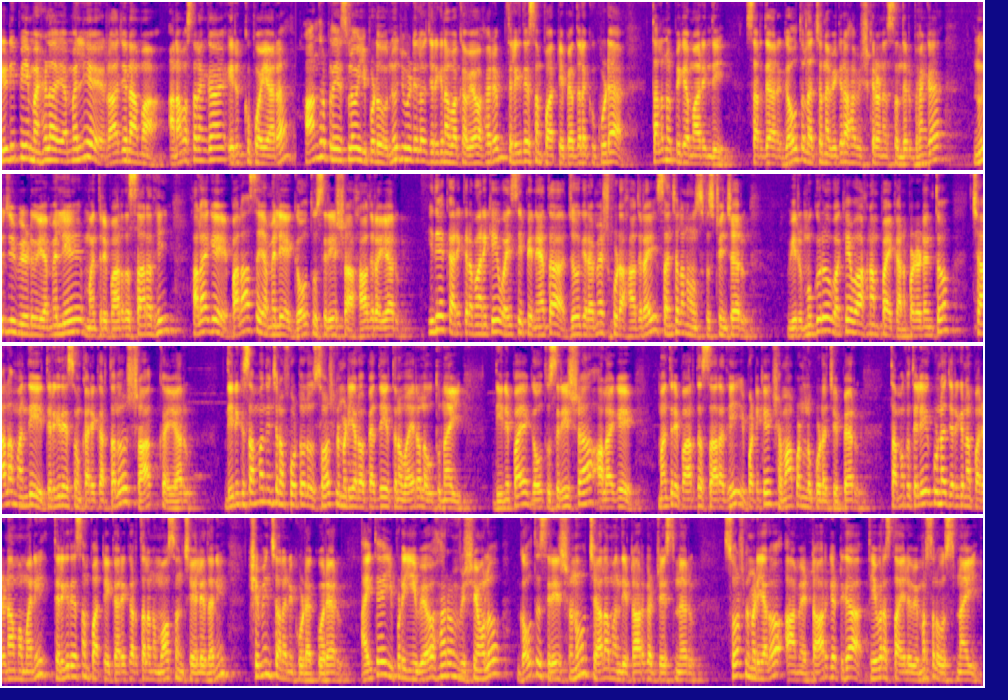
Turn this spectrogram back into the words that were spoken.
TDP మహిళా MLA రాజీనామా అనవసరంగా ఇరుక్కుపోయారా? ఆంధ్రప్రదేశ్లో ఇప్పుడు నూజివీడిలో జరిగిన ఒక వ్యవహారం తెలుగుదేశం పార్టీ పెద్దలకు కూడా తలనొప్పిగా మారింది. సర్దార్ గౌతు లచ్చన్న విగ్రహావిష్కరణ సందర్భంగా నూజివీడు ఎమ్మెల్యే మంత్రి పార్థసారథి అలాగే పలాస ఎమ్మెల్యే గౌతు శిరీష హాజరయ్యారు. ఇదే కార్యక్రమానికి వైసీపీ నేత జోగి రమేష్ కూడా హాజరై సంచలనం సృష్టించారు. వీరు ముగ్గురు ఒకే వాహనంపై కనపడడంతో చాలామంది తెలుగుదేశం కార్యకర్తలు షాక్ అయ్యారు. దీనికి సంబంధించిన ఫోటోలు సోషల్ మీడియాలో పెద్ద ఎత్తున వైరల్ అవుతున్నాయి. దీనిపై గౌతు శిరీష అలాగే మంత్రి పార్థసారథి ఇప్పటికే క్షమాపణలు కూడా చెప్పారు. తమకు తెలియకుండా జరిగిన పరిణామమని తెలుగుదేశం పార్టీ కార్యకర్తలను మోసం చేయలేదని క్షమించాలని కూడా కోరారు. అయితే ఇప్పుడు ఈ వ్యవహారం విషయంలో గౌతు శిరీషను చాలామంది టార్గెట్ చేస్తున్నారు. సోషల్ మీడియాలో ఆమె టార్గెట్గా తీవ్రస్థాయిలో విమర్శలు వస్తున్నాయి.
